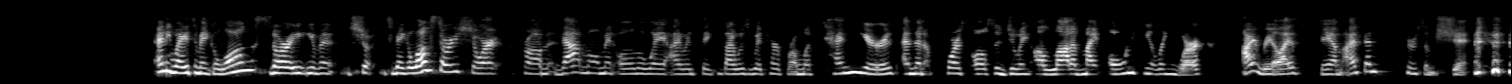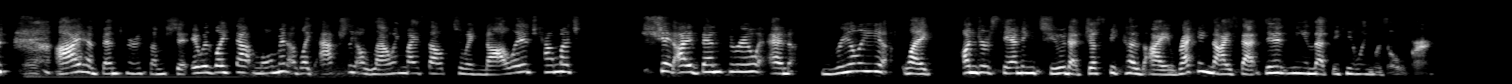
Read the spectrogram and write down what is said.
Anyway, to make a long story, even sh- to make a long story short, from that moment all the way, I would say, because I was with her for almost 10 years. And then, of course, also doing a lot of my own healing work, I realized, damn, I've been through some shit. yeah. I have been through some shit. It was like that moment of like actually allowing myself to acknowledge how much shit I've been through and really like understanding too that just because I recognized that didn't mean that the healing was over.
